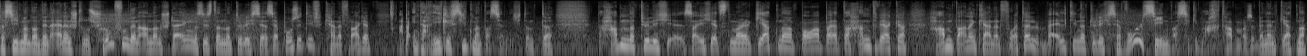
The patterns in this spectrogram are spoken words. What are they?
Da sieht man dann den einen Stoß schrumpfen, den anderen steigen. Das ist dann natürlich sehr, sehr positiv, keine Frage. Aber in der Regel sieht man das ja nicht. Und äh, da haben natürlich natürlich, äh, sage ich jetzt mal, Gärtner, Bauarbeiter, Handwerker haben da einen kleinen Vorteil, weil die natürlich sehr wohl sehen, was sie gemacht haben. Also wenn ein Gärtner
